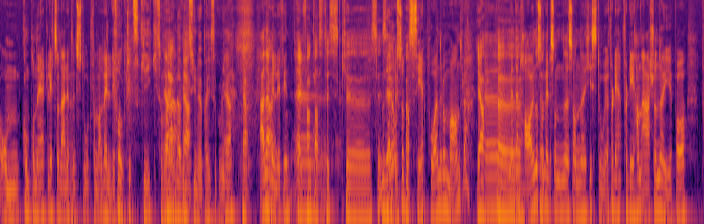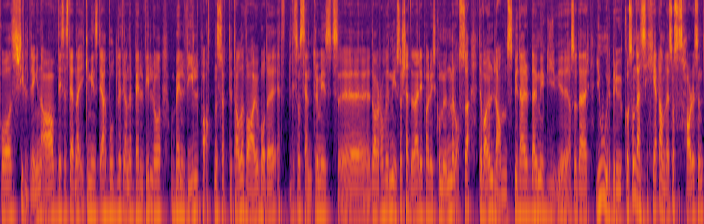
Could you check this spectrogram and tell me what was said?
og omkomponert litt, så det er et, et stort format. Veldig Folkets skrik, som Ja, er en avis ja. under Paris kommune. Ja. Ja. Ja, den er veldig fin. Helt fantastisk. uh, se- Men Den er også basert på en roman, tror jeg. Ja, men den har jo noe sånn, veldig sånn, sånn historie, fordi, fordi han er så nøye på, på skildringene av disse stedene. Ikke minst, Jeg har bodd litt i Belleville, og, og Belleville på 1870-tallet var jo både et liksom sentrum i eh, Det var i hvert fall mye som skjedde der i Paris-kommunen, men også det var jo en landsby der det er mye altså det er jordbruk og sånn. Det er helt annerledes. Og så har du sånn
